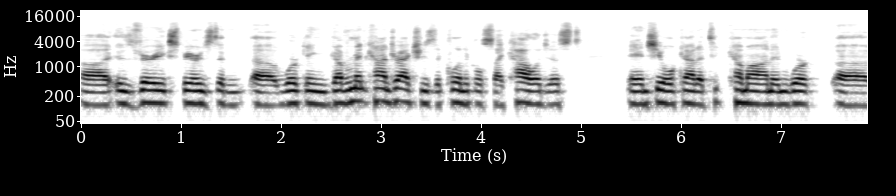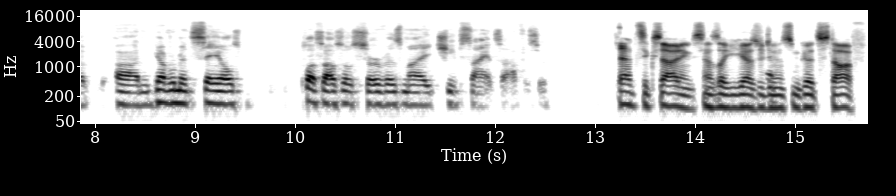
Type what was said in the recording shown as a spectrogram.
uh, is very experienced in uh, working government contracts. She's a clinical psychologist, and she will kind of t- come on and work uh, on government sales, plus also serve as my chief science officer. That's exciting. Sounds like you guys are doing some good stuff.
